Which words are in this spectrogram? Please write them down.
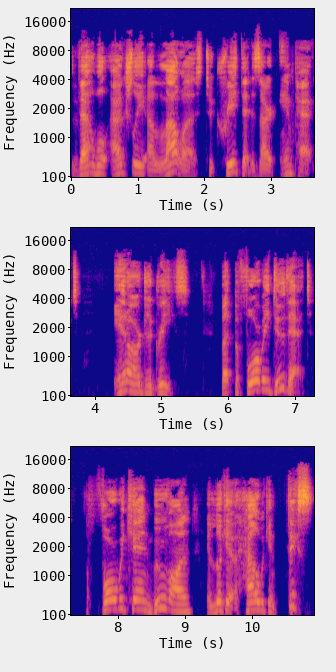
that will actually allow us to create that desired impact in our degrees. But before we do that, before we can move on and look at how we can fix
